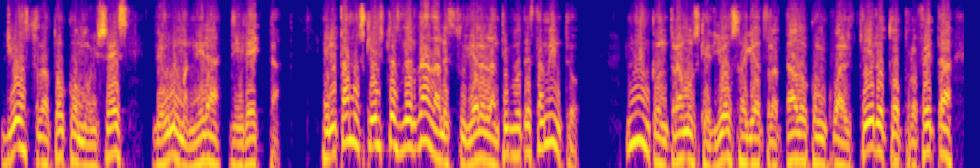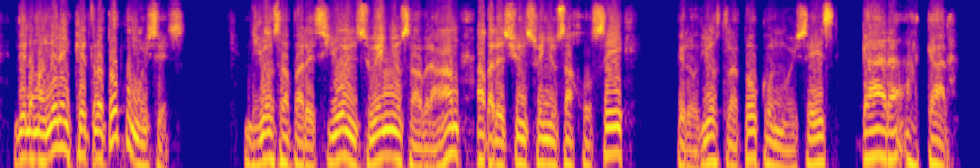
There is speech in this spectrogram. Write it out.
Dios trató con Moisés de una manera directa. Y notamos que esto es verdad al estudiar el Antiguo Testamento. No encontramos que Dios haya tratado con cualquier otro profeta de la manera en que trató con Moisés. Dios apareció en sueños a Abraham, apareció en sueños a José, pero Dios trató con Moisés cara a cara.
